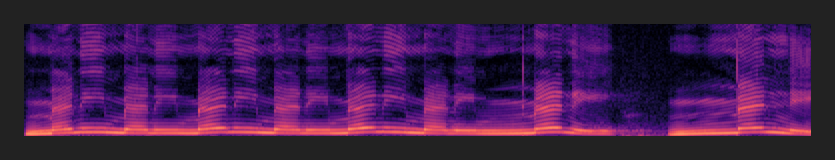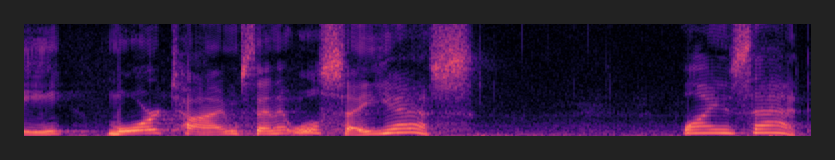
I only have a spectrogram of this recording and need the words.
many, many, many, many, many, many, many, many more times than it will say yes. Why is that?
